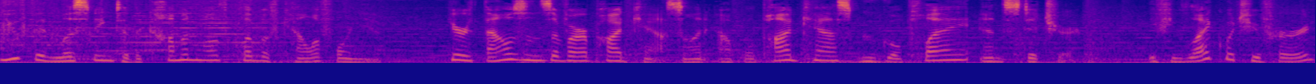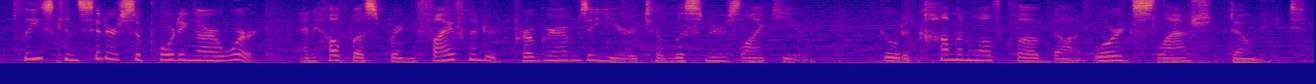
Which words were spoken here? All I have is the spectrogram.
You've been listening to the Commonwealth Club of California. Hear thousands of our podcasts on Apple Podcasts, Google Play, and Stitcher. If you like what you've heard, please consider supporting our work and help us bring 500 programs a year to listeners like you. Go to commonwealthclub.org/donate.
